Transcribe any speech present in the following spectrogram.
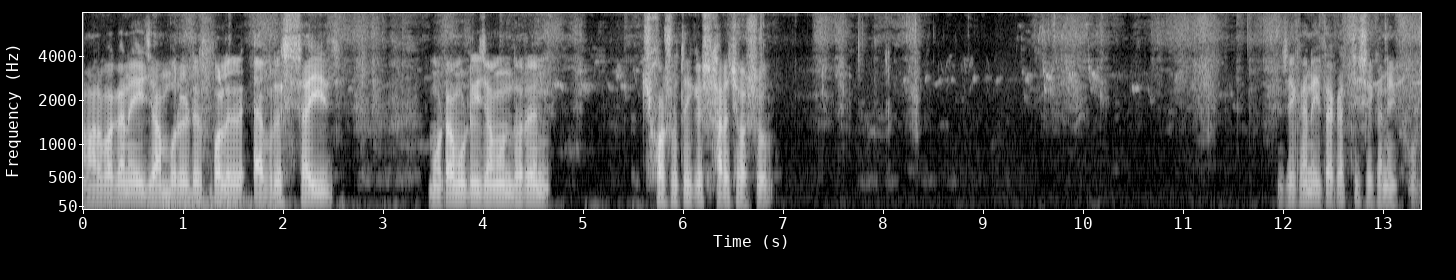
আমার বাগানে এই জাম্বো রেডের ফলের অ্যাভারেজ সাইজ মোটামুটি যেমন ধরেন ছশো থেকে সাড়ে ছশো। যেখানেই তাকাচ্ছি সেখানেই ফুল।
